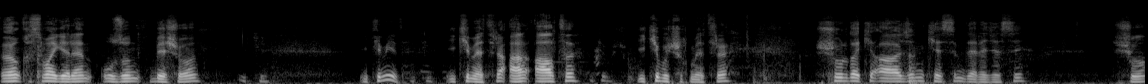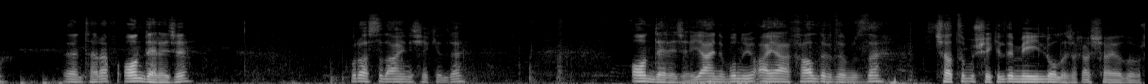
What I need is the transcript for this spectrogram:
Ön kısma gelen uzun 5.10. 2. 2 miydi? 2 metre. A- Altı 2,5. 2,5 metre. Şuradaki ağacın kesim derecesi şu ön taraf 10 derece. Burası da aynı şekilde 10 derece. Yani bunu ayağa kaldırdığımızda çatı bu şekilde meyilli olacak aşağıya doğru.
